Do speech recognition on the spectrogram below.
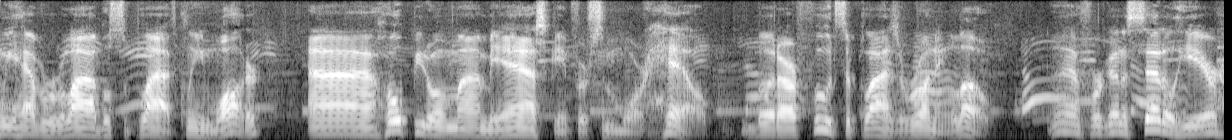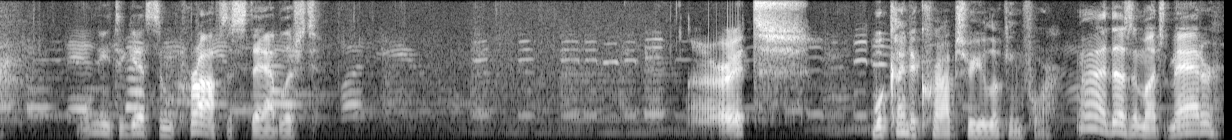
we have a reliable supply of clean water. I hope you don't mind me asking for some more help, but our food supplies are running low. If we're gonna settle here, we'll need to get some crops established. Alright. What kind of crops are you looking for? Uh, it doesn't much matter.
